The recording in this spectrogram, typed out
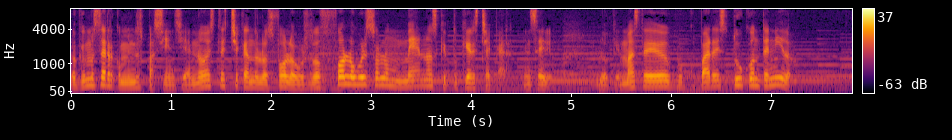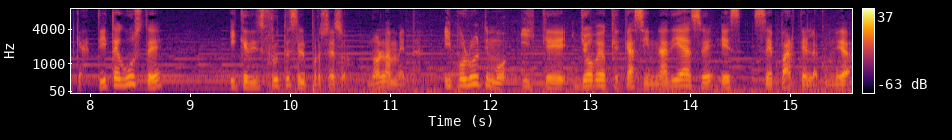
lo que más te recomiendo es paciencia, no estés checando los followers. Los followers son lo menos que tú quieres checar, en serio. Lo que más te debe preocupar es tu contenido, que a ti te guste y que disfrutes el proceso, no la meta. Y por último, y que yo veo que casi nadie hace, es ser parte de la comunidad.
